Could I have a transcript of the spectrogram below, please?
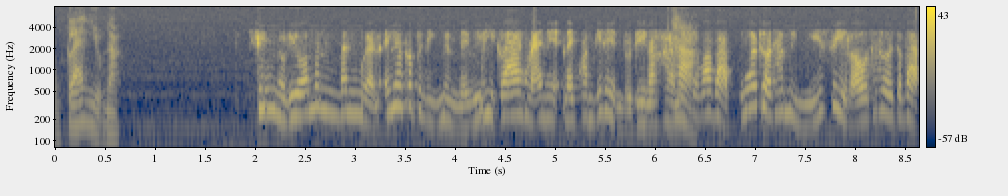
งแกล้งอยู่นะ จริงหนูดีว่ามันมันเหมือนไอ้เนี่ยก็เป็นอีกหนึ่งในวิธีแกล้งนะอันนี้ในความคิดเห็นหนูดีนะคะค่ะไม่ใช่ว่าแบบเมื่อเธอทำอย่างนี้สิแล้วเธอจะแบบ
